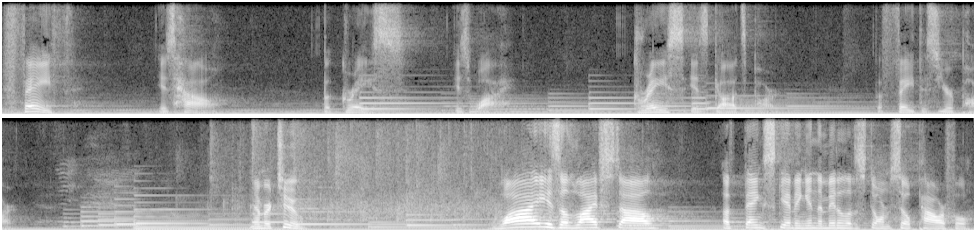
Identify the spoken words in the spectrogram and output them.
Faith is how, but grace is why. Grace is God's part, but faith is your part. Number two, why is a lifestyle of thanksgiving in the middle of the storm so powerful?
